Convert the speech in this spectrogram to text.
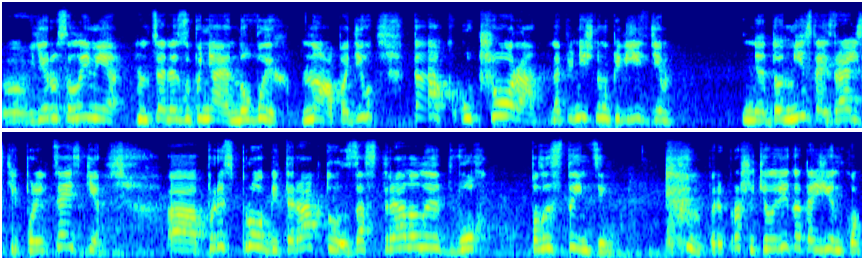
в Єрусалимі, це не зупиняє нових нападів. Так, учора на північному під'їзді до міста ізраїльські поліцейські е, при спробі теракту застрелили двох палестинців. Перепрошую, чоловіка та жінку.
